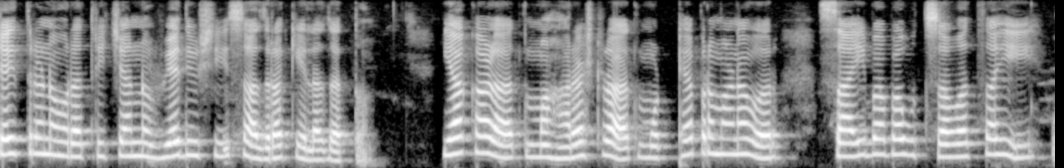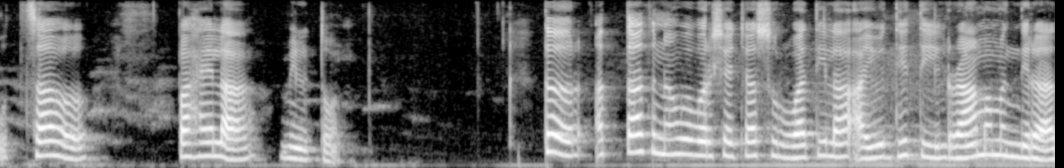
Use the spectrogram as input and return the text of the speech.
चैत्र नवरात्रीच्या नवव्या दिवशी साजरा केला जातो. या काळात महाराष्ट्रात मोठ्या प्रमाणावर साईबाबा उत्सवाचाही उत्साह पाहायला मिळतो. तर आत्ताच नववर्षाच्या सुरुवातीला अयोध्येतील राम मंदिरात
